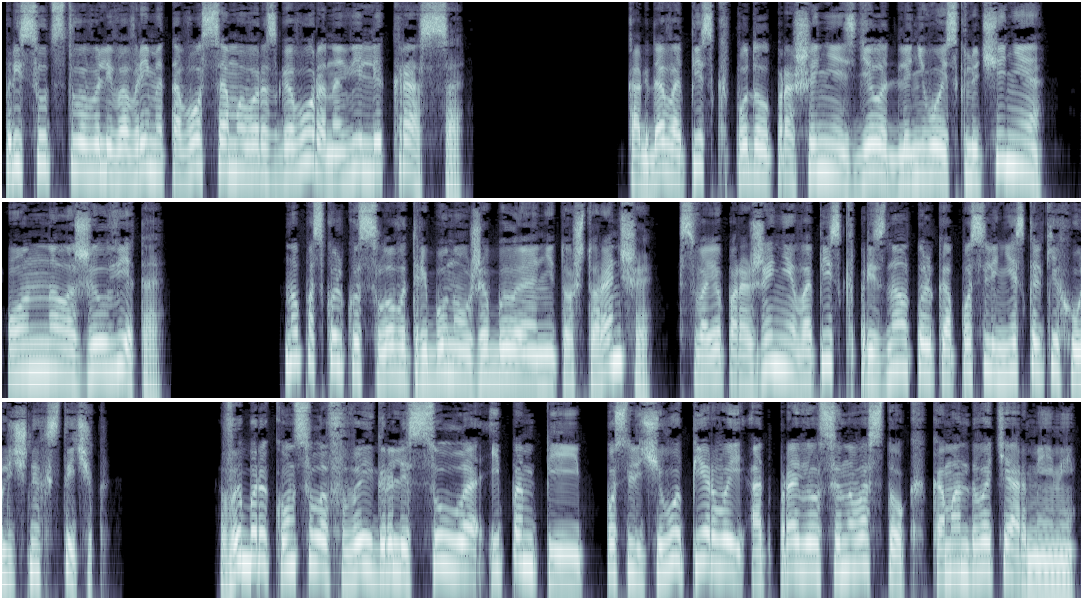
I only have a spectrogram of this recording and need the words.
присутствовали во время того самого разговора на вилле Красса. Когда Ваписк подал прошение сделать для него исключение, он наложил вето. Но поскольку слово трибуна уже было не то что раньше, свое поражение Ваписк признал только после нескольких уличных стычек. Выборы консулов выиграли Сулла и Помпей, после чего первый отправился на восток командовать армиями,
